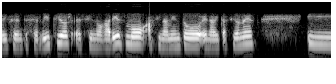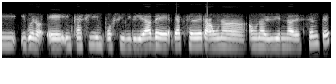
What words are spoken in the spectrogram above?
diferentes servicios, el sinogarismo, hacinamiento en habitaciones y, bueno, eh, casi imposibilidad de, de acceder a una, a una vivienda decente.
